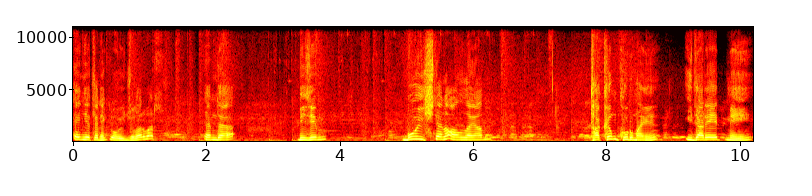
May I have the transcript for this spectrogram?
en yetenekli oyuncular var hem de bizim bu işten anlayan takım kurmayı, idare etmeyi,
